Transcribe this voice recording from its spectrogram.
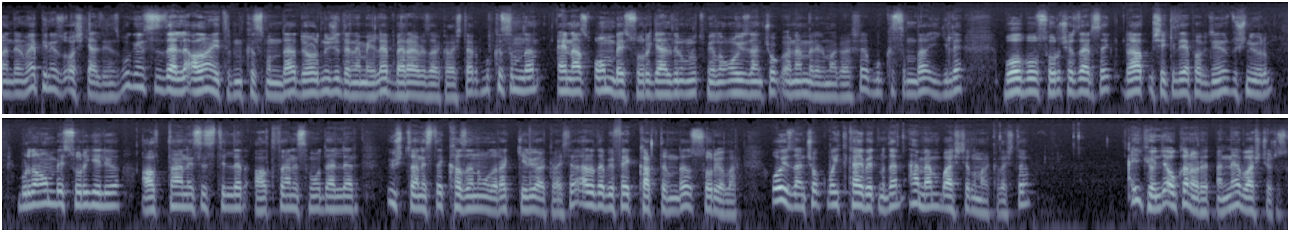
öğretmenlerim hepiniz hoş geldiniz. Bugün sizlerle alan eğitimi kısmında dördüncü denemeyle beraberiz arkadaşlar. Bu kısımda en az 15 soru geldiğini unutmayalım. O yüzden çok önem verelim arkadaşlar. Bu kısımda ilgili bol bol soru çözersek rahat bir şekilde yapabileceğinizi düşünüyorum. Buradan 15 soru geliyor. 6 tanesi stiller, 6 tanesi modeller, 3 tanesi de kazanım olarak geliyor arkadaşlar. Arada bir fake kartlarını da soruyorlar. O yüzden çok vakit kaybetmeden hemen başlayalım arkadaşlar. İlk önce Okan öğretmenle başlıyoruz.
